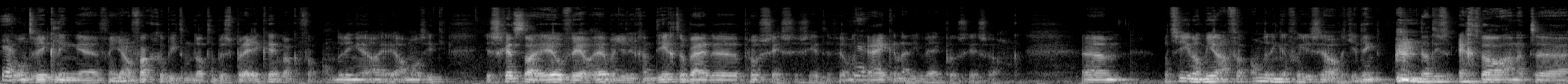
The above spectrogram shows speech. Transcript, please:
Ja. de ontwikkeling eh, van jouw vakgebied, om dat te bespreken en welke veranderingen je allemaal ziet. Je schetst daar heel veel, hè, want jullie gaan dichter bij de processen zitten, veel meer Ja. kijken naar die werkprocessen ook. Ehm, wat zie je nog meer aan veranderingen voor jezelf? Dat je denkt, dat is echt wel aan het, eh,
